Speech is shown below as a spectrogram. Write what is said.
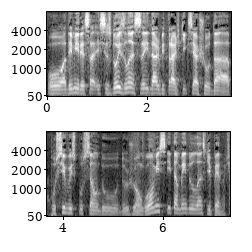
Ô Ademir, essa, esses dois lances aí da arbitragem, o que, que você achou da possível expulsão do, do João Gomes e também do lance de pênalti?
